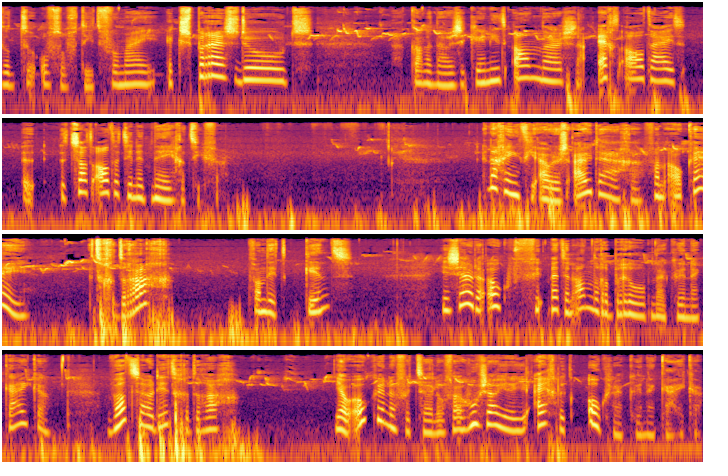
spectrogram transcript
wel alsof hij het voor mij expres doet. Kan het nou eens een keer niet anders? Nou, echt altijd. Het zat altijd in het negatieve. Dan ging ik die ouders uitdagen van oké, het gedrag van dit kind. Je zou er ook met een andere bril op naar kunnen kijken. Wat zou dit gedrag jou ook kunnen vertellen? Of hoe zou je er eigenlijk ook naar kunnen kijken?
